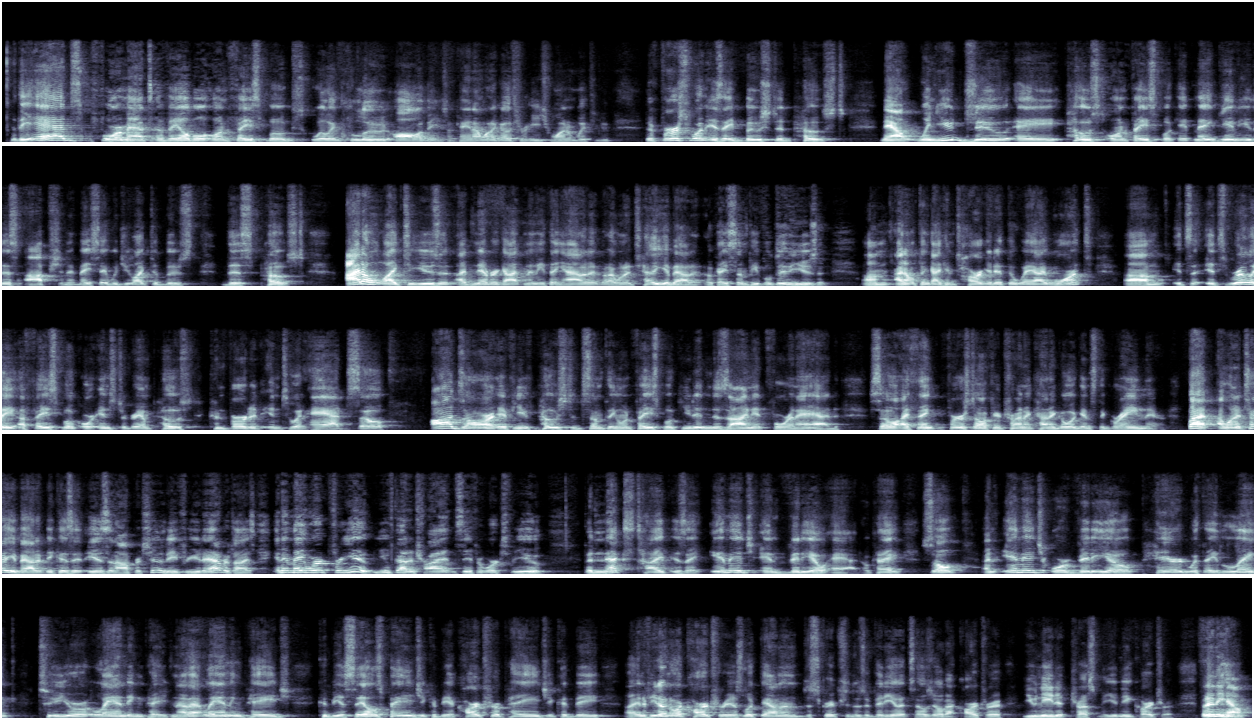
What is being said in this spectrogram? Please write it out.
the ads formats available on Facebook's will include all of these. Okay. And I want to go through each one with you. The first one is a boosted post. Now, when you do a post on Facebook, it may give you this option. It may say, would you like to boost this post? I don't like to use it. I've never gotten anything out of it, but I want to tell you about it. Okay. Some people do use it. Um, I don't think I can target it the way I want. Um, it's, it's really a Facebook or Instagram post converted into an ad. So odds are if you've posted something on Facebook, you didn't design it for an ad. So I think first off, you're trying to kind of go against the grain there. But I want to tell you about it because it is an opportunity for you to advertise and it may work for you. You've got to try it and see if it works for you. The next type is a image and video ad. Okay. So an image or video paired with a link to your landing page. Now that landing page could be a sales page. It could be a Kartra page. It could be, uh, and if you don't know what Kartra is, look down in the description. There's a video that tells you about Kartra. You need it. Trust me, you need Kartra. But anyhow,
